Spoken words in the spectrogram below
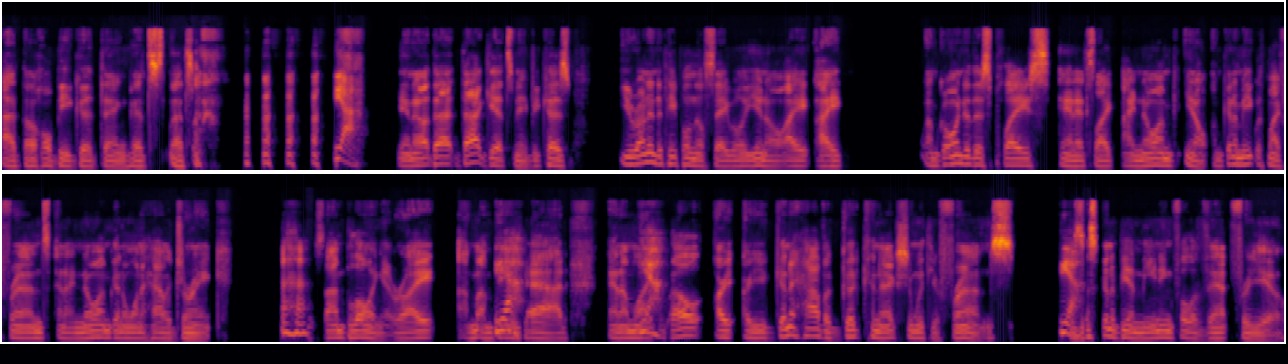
Uh, the whole be good thing. It's that's yeah. You know, that that gets me because you run into people and they'll say, well, you know, I, I, I'm going to this place and it's like, I know I'm, you know, I'm going to meet with my friends and I know I'm going to want to have a drink. Uh-huh. So I'm blowing it, right? I'm, I'm being yeah. bad. And I'm like, yeah. well, are, are you going to have a good connection with your friends Yeah. Is this going to be a meaningful event for you?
